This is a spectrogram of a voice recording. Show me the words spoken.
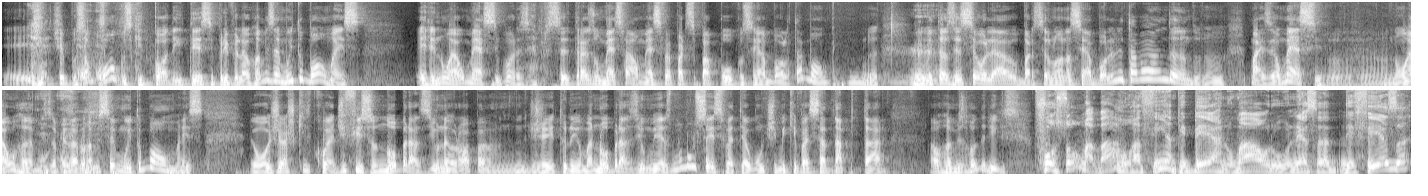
E, tipo, são poucos que podem ter esse privilégio. O Rames é muito bom, mas ele não é o Messi, por exemplo. Você traz o Messi, ah, o Messi vai participar pouco sem a bola. Tá bom. É. Muitas vezes você olhar o Barcelona sem a bola, ele estava andando. Mas é o Messi, não é o Rames. Apesar do Rames ser muito bom, mas hoje eu acho que é difícil. No Brasil, na Europa, de jeito nenhum. Mas no Brasil mesmo, não sei se vai ter algum time que vai se adaptar ao Rames Rodrigues. Forçou uma barra o Rafinha, Piperno, Mauro nessa defesa?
